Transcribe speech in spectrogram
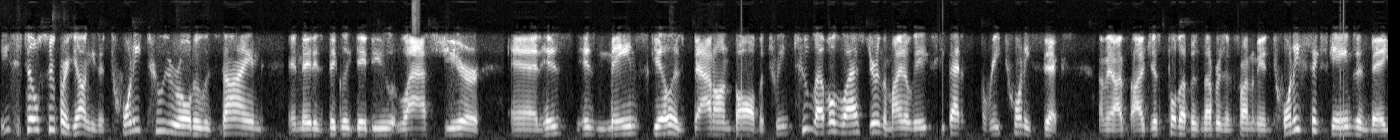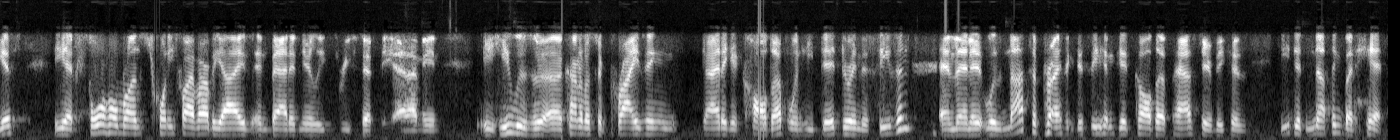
he's still super young. He's a 22 year old who was signed and made his big league debut last year and his his main skill is bat on ball. Between two levels last year in the minor leagues, he batted 326. I mean, I, I just pulled up his numbers in front of me. In 26 games in Vegas, he had four home runs, 25 RBIs, and batted nearly 350. And I mean, he, was uh, kind of a surprising guy to get called up when he did during the season, and then it was not surprising to see him get called up past year because he did nothing but hit.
